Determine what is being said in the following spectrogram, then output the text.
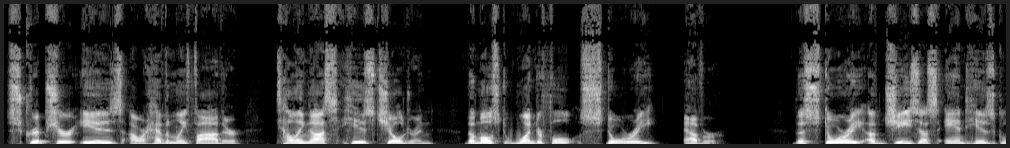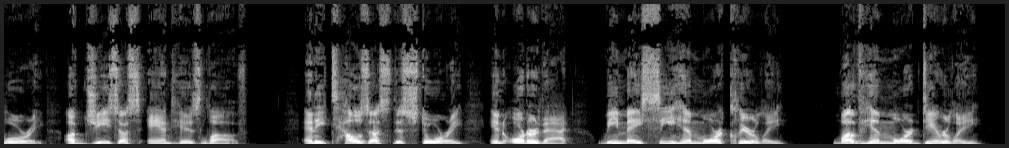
Scripture is our Heavenly Father telling us, His children, the most wonderful story ever. The story of Jesus and His glory, of Jesus and His love. And He tells us this story in order that we may see Him more clearly, love Him more dearly,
